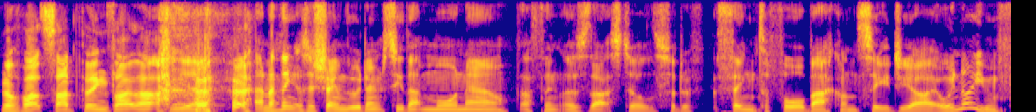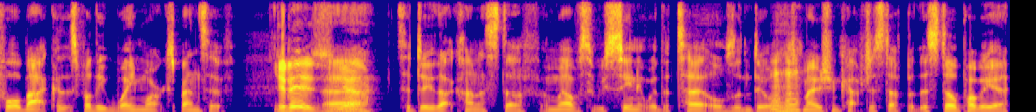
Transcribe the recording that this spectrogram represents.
enough about sad things like that. Yeah, and I think it's a shame that we don't see that more now. I think there's that still sort of thing to fall back on CGI, or not even fall back because it's probably way more expensive. it is. uh, yeah, to do that kind of stuff. And we obviously we've seen it with the turtles and do all Mm-hmm. this motion capture stuff, but there's still probably a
